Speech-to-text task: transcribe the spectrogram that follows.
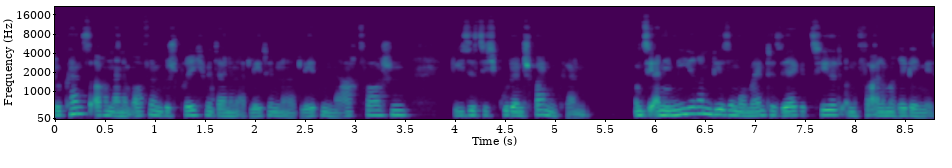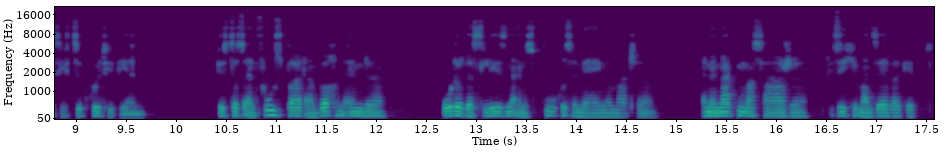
Du kannst auch in einem offenen Gespräch mit deinen Athletinnen und Athleten nachforschen, wie sie sich gut entspannen können. Und sie animieren, diese Momente sehr gezielt und vor allem regelmäßig zu kultivieren. Ist das ein Fußbad am Wochenende, oder das Lesen eines Buches in der Hängematte, eine Nackenmassage, die sich jemand selber gibt.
